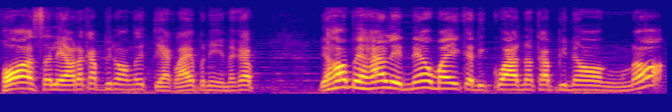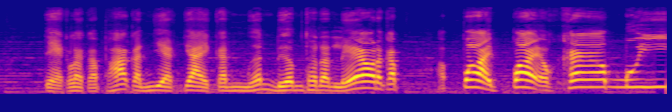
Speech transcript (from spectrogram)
พอซะแล้วนะครับพี่น้องเอ้ยแตกหลายปานนี้นะครับ เดี๋ยวเราไปหาเล่นแนวใหม่กันดีกว่านะครับพี่น้องเนาะแตกแล้วก็พากันแยกย้ายกันเหมือนเดิมเท่านั้นแล้วนะครับป้ายป้ายเอาข้ามมุย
